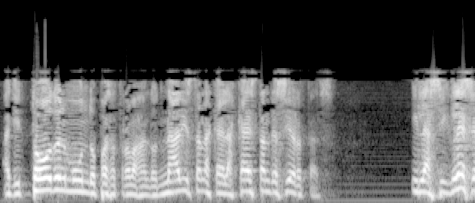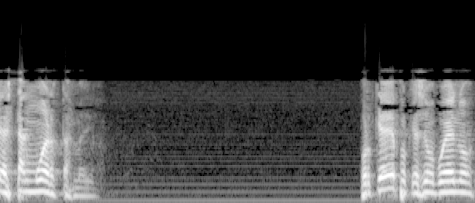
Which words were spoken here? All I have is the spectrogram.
Aquí todo el mundo pasa trabajando, nadie está en las calles, las calles están desiertas. Y las iglesias están muertas, me dijo. ¿Por qué? Porque decimos, bueno,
